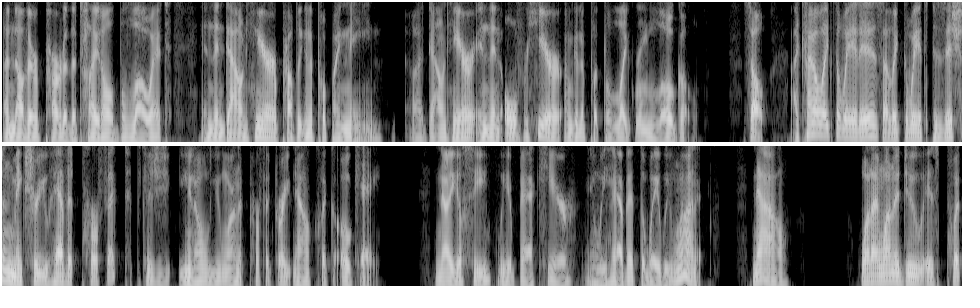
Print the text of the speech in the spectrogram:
another part of the title below it. And then down here, probably going to put my name uh, down here. And then over here, I'm going to put the Lightroom logo. So I kind of like the way it is. I like the way it's positioned. Make sure you have it perfect because, you, you know, you want it perfect right now. Click OK. Now you'll see we are back here and we have it the way we want it. Now, what I want to do is put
